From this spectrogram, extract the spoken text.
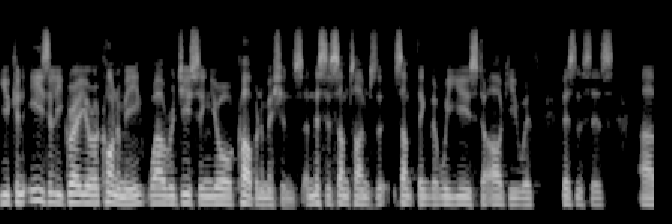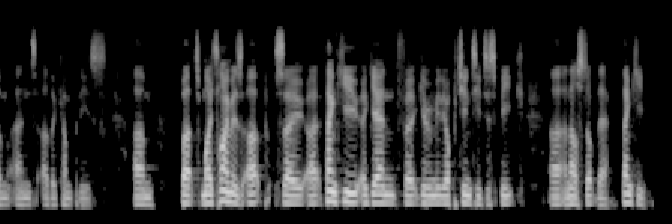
you can easily grow your economy while reducing your carbon emissions. And this is sometimes something that we use to argue with businesses um, and other companies. Um, but my time is up, so uh, thank you again for giving me the opportunity to speak, uh, and I'll stop there. Thank you.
